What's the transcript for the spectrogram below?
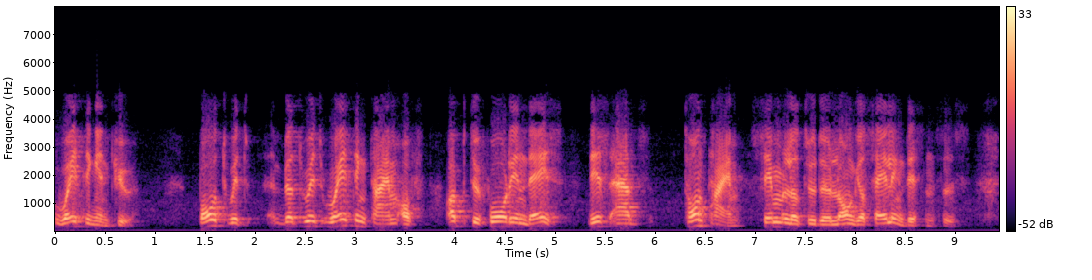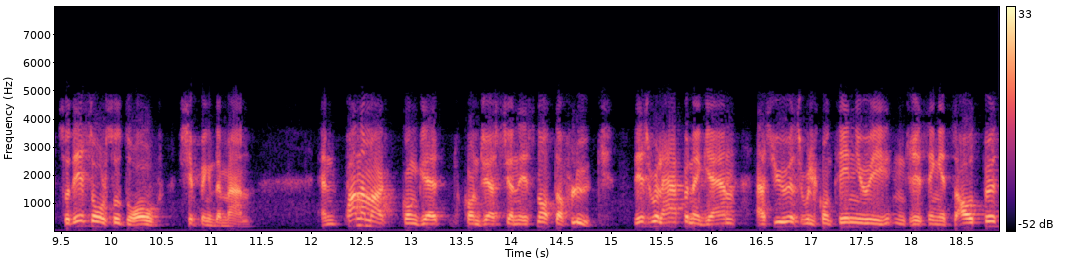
waiting in queue. But with waiting time of up to 14 days, this adds ton time similar to the longer sailing distances. So this also drove shipping demand. And Panama congestion is not a fluke. This will happen again as U.S. will continue increasing its output.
